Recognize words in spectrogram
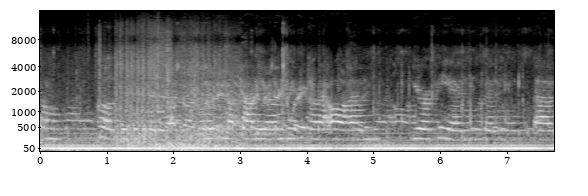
Why are some cultures living like family or anything? People are like, oh, um, Europeans and um,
